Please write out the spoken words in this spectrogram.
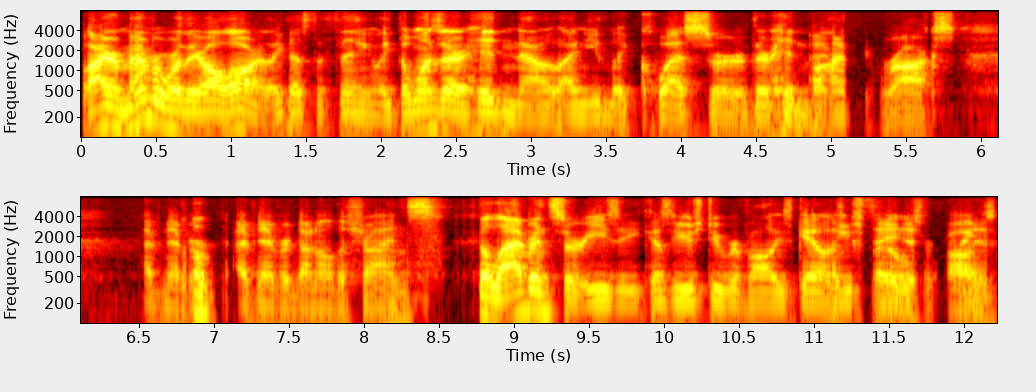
Well, I remember where they all are. Like that's the thing. Like the ones that are hidden now, I need like quests or they're hidden behind like, rocks. I've never Oh. I've never done all the shrines. The labyrinths are easy because you just do Revali's Gale and you just Revali's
